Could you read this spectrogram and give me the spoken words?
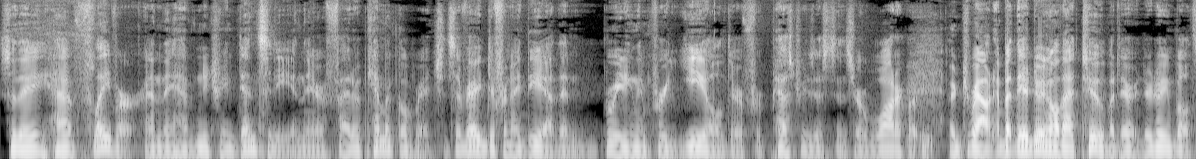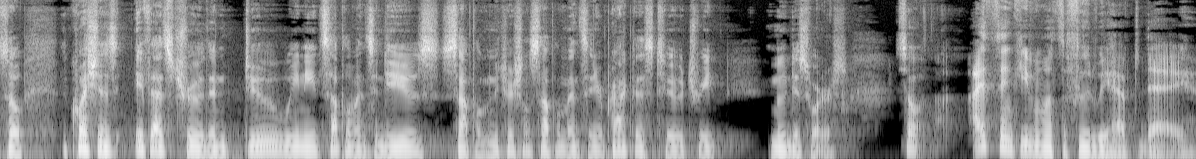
so they have flavor and they have nutrient density and they're phytochemical rich. It's a very different idea than breeding them for yield or for pest resistance or water or drought. But they're doing all that too, but they're, they're doing both. So the question is, if that's true, then do we need supplements and do you use supplement, nutritional supplements in your practice to treat mood disorders? So I think even with the food we have today,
